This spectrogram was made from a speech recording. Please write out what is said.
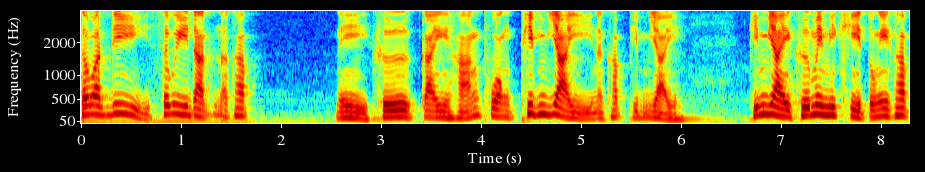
สวัสดีสวีดัตนะครับ นี่คือไก่หางพวงพิมพ์ใหญ่นะครับ พิมพ์ใหญ่ พิมพ์ใหญ่คือไม่มีขีดตรงนี้ครับ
